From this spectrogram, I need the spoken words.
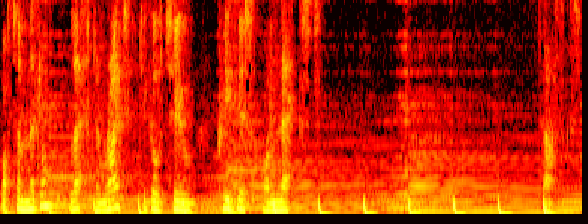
bottom middle, left and right to go to previous or next tasks.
